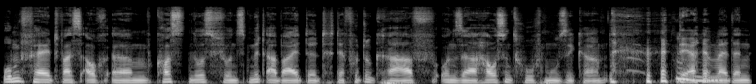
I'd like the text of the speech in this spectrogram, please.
Umfeld, was auch ähm, kostenlos für uns mitarbeitet, der Fotograf, unser Haus- und Hofmusiker, der Mhm. immer dann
